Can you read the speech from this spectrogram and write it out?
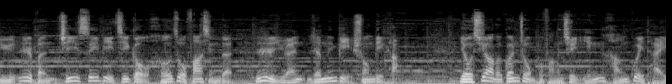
与日本 GCB 机构合作发行的日元、人民币双币卡。有需要的观众不妨去银行柜台。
